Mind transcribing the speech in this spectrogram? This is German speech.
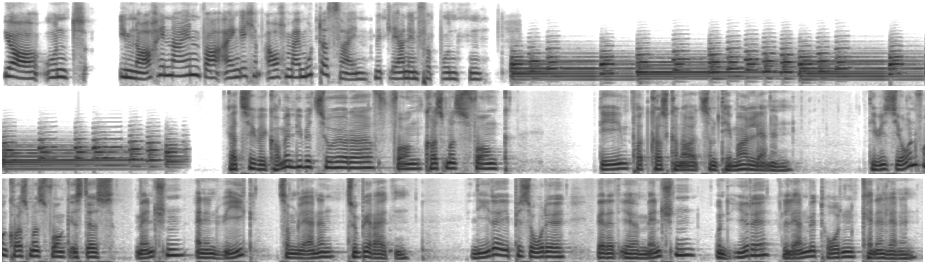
Ja, und im Nachhinein war eigentlich auch mein Muttersein mit Lernen verbunden. Herzlich willkommen, liebe Zuhörer von Kosmos Funk, dem Podcast-Kanal zum Thema Lernen. Die Vision von Kosmos Funk ist es, Menschen einen Weg zum Lernen zu bereiten. In jeder Episode werdet ihr Menschen und ihre Lernmethoden kennenlernen.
